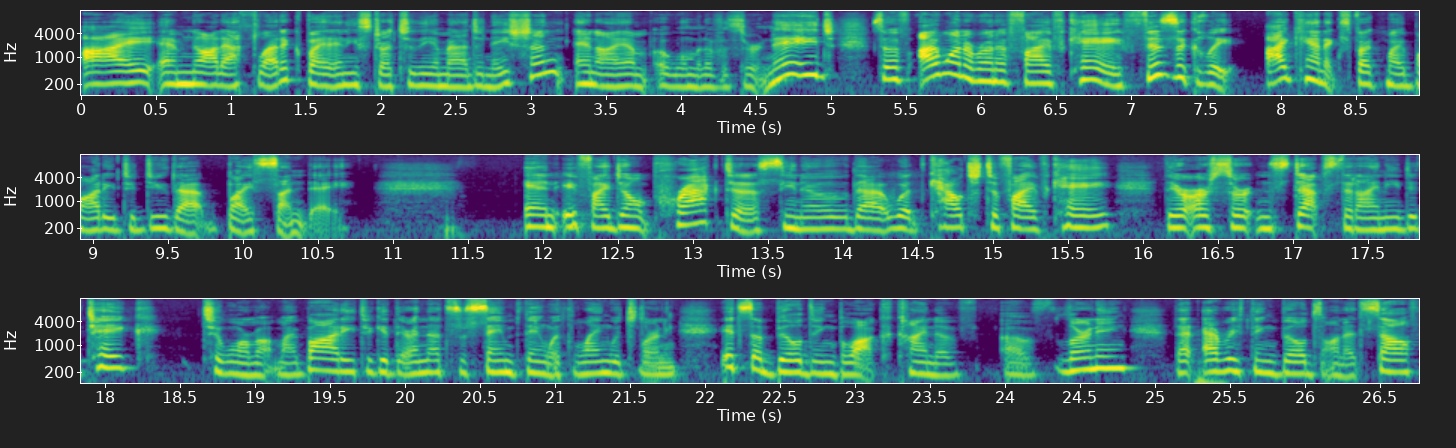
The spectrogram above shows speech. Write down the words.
I am not athletic by any stretch of the imagination, and I am a woman of a certain age. So if I want to run a 5K physically, I can't expect my body to do that by Sunday. And if I don't practice, you know, that what couch to 5K, there are certain steps that I need to take to warm up my body to get there. And that's the same thing with language learning. It's a building block kind of, of learning that everything builds on itself,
